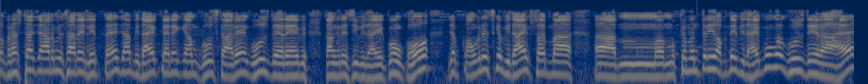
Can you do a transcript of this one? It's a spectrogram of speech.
भ्रष्टाचार में सारे लिप्त हैं, जहाँ विधायक कह रहे हैं कि हम घूस खा रहे हैं, घूस दे रहे हैं कांग्रेसी विधायकों को, जब कांग्रेस के विधायक स्वयं मुख्यमंत्री अपने विधायकों को घूस दे रहा है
